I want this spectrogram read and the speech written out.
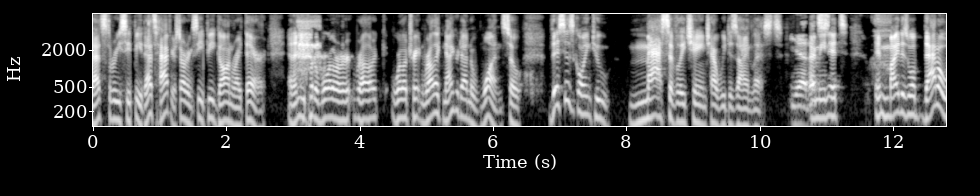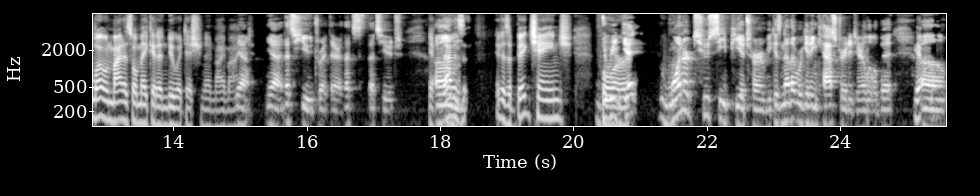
That's three CP. That's half your starting CP gone right there. And then you put a warlord relic, warlord trait and relic. Now you're down to one. So this is going to massively change how we design lists. Yeah, I mean it's it might as well that alone might as well make it a new addition in my mind. Yeah, yeah, that's huge right there. That's that's huge. Yeah, um, that is it is a big change. For, do we get one or two CP a turn? Because now that we're getting castrated here a little bit, yep. Uh,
